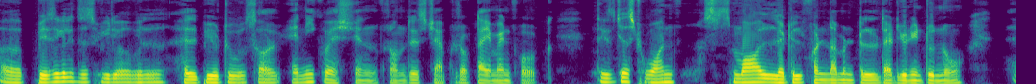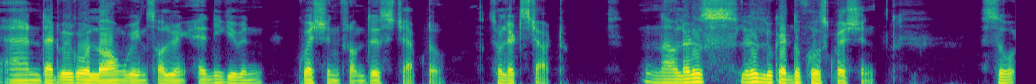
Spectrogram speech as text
uh, basically this video will help you to solve any question from this chapter of time and work. There is just one small little fundamental that you need to know and that will go a long way in solving any given question from this chapter. So let's start now let us let us look at the first question. So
